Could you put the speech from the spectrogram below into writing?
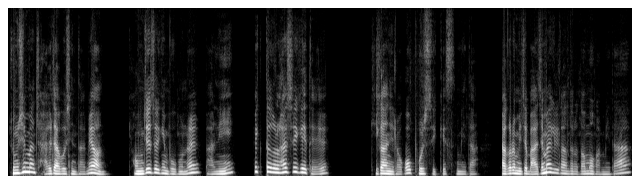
중심만 잘 잡으신다면 경제적인 부분을 많이 획득을 하시게 될 기간이라고 볼 수 있겠습니다. 자 그럼 이제 마지막 일간으로 넘어갑니다.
